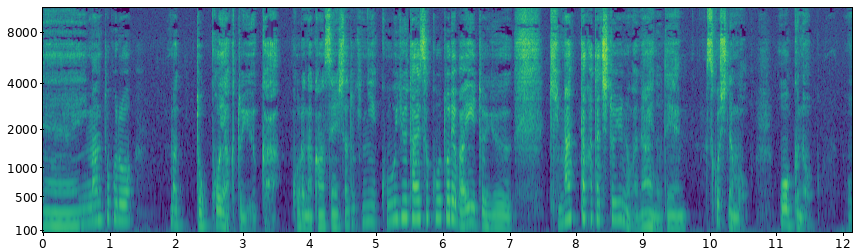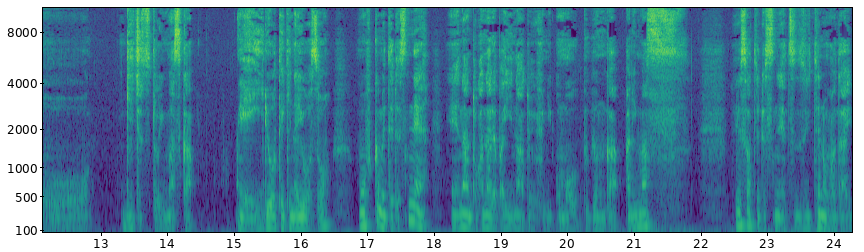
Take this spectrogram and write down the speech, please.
えー、今のところ、まあ、特効薬というかコロナ感染した時にこういう対策を取ればいいという決まった形というのがないので少しでも多くの技術といいますか、えー、医療的な要素も含めてですね、えー、なんとかなればいいなというふうに思う部分があります。えー、さてですね、続いての話題。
